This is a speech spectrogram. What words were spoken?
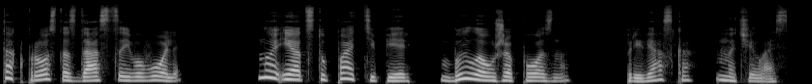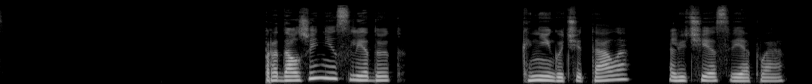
так просто сдастся его воле. Но и отступать теперь было уже поздно. Привязка началась. Продолжение следует. Книгу читала Лючия Светлая.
